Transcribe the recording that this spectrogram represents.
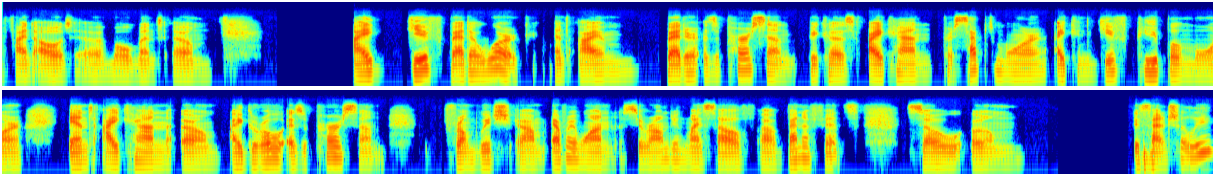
find out uh, moment. Um, I give better work and I'm better as a person because I can percept more, I can give people more, and I can um, I grow as a person from which um, everyone surrounding myself uh, benefits. So um, essentially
